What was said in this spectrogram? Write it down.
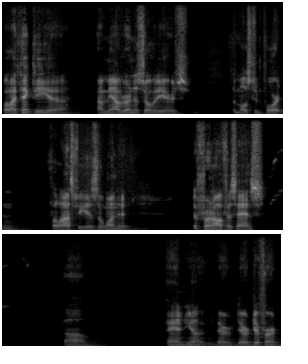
Well, I think the, uh, I mean, I've learned this over the years. The most important philosophy is the one that the front office has. Um, and, you know, there, there are different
